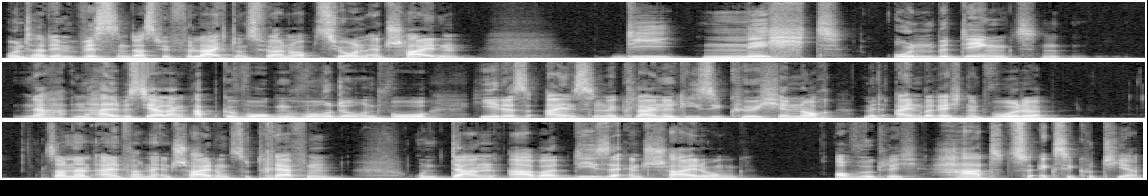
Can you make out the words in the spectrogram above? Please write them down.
unter dem Wissen, dass wir vielleicht uns für eine Option entscheiden, die nicht unbedingt ein halbes Jahr lang abgewogen wurde und wo jedes einzelne kleine Risiköchen noch mit einberechnet wurde sondern einfach eine Entscheidung zu treffen und dann aber diese Entscheidung auch wirklich hart zu exekutieren.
